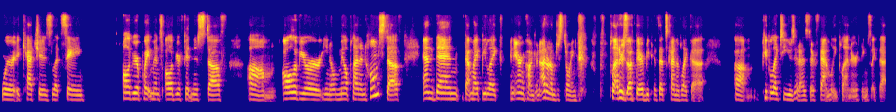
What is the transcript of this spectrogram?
where it catches, let's say, all of your appointments, all of your fitness stuff, um, all of your, you know, meal plan and home stuff. And then that might be like an Erin Condren. I don't know, I'm just throwing platters out there because that's kind of like a, um, people like to use it as their family planner, things like that.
